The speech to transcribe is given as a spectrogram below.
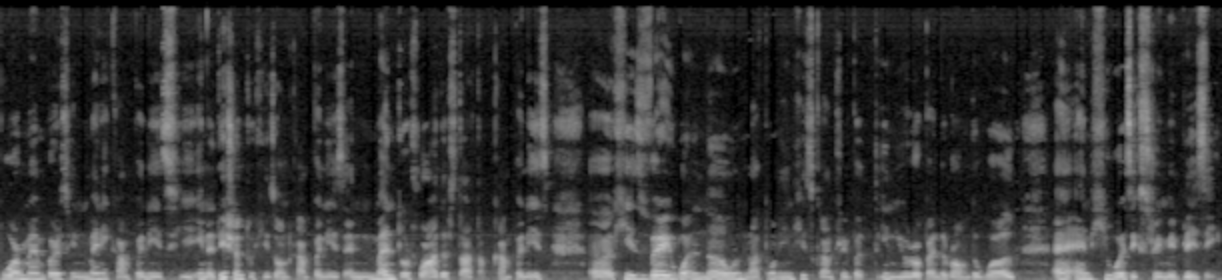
board members in many companies. He, in addition to his own companies, and mentor for other startup companies. Uh, he is very well known, not only in his country but in Europe and around the world. and he was extremely busy.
